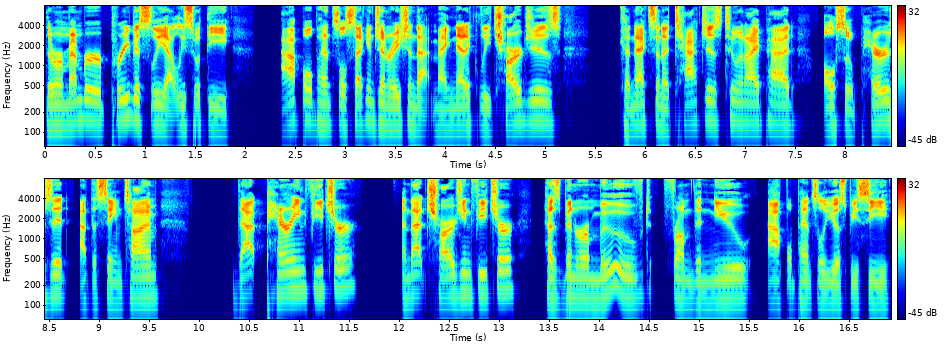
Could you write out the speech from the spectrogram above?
the remember previously, at least with the Apple Pencil second generation, that magnetically charges, connects, and attaches to an iPad, also pairs it at the same time. That pairing feature and that charging feature has been removed from the new Apple Pencil USB C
